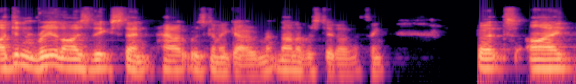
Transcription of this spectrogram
I didn't realise the extent how it was going to go. None of us did, I don't think. But I,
